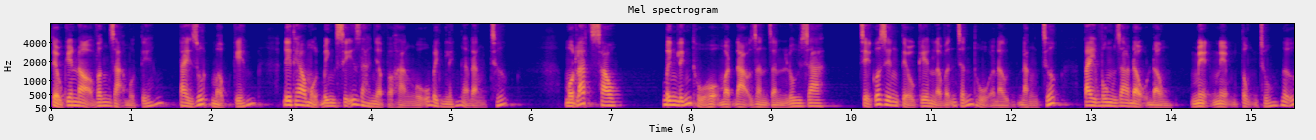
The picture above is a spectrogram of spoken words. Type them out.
Tiểu Kiên nọ vâng dạ một tiếng, tay rút mộc kiếm, đi theo một binh sĩ gia nhập vào hàng ngũ binh lính ở đằng trước. Một lát sau, binh lính thủ hộ mật đạo dần dần lui ra. Chỉ có riêng Tiểu Kiên là vẫn chấn thủ ở đằng trước, tay vung ra đậu đồng, miệng niệm tụng chú ngữ.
